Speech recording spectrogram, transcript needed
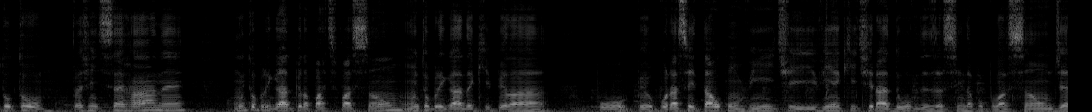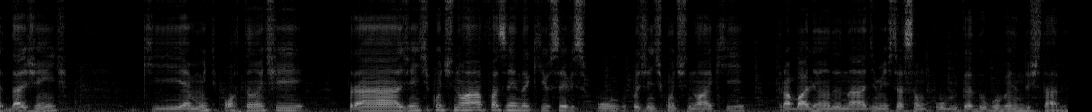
Doutor, para a gente encerrar, né? Muito obrigado pela participação, muito obrigado aqui pela por, por aceitar o convite e vir aqui tirar dúvidas assim da população, de, da gente, que é muito importante para a gente continuar fazendo aqui o serviço público, para a gente continuar aqui trabalhando na administração pública do governo do estado.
